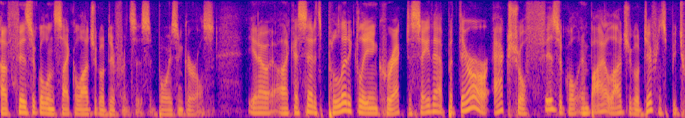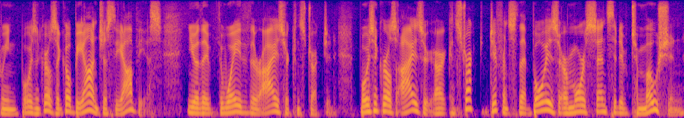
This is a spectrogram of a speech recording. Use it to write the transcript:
of physical and psychological differences in boys and girls. You know, like I said, it's politically incorrect to say that, but there are actual physical and biological differences between boys and girls that go beyond just the obvious. You know, the, the way that their eyes are constructed. Boys and girls' eyes are, are constructed different so that boys are more sensitive to motion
